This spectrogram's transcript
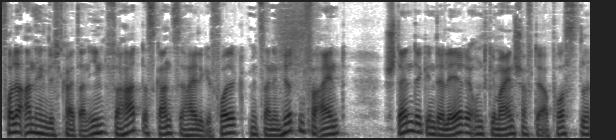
Voller Anhänglichkeit an ihn verharrt das ganze heilige Volk mit seinen Hirten vereint, ständig in der Lehre und Gemeinschaft der Apostel,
